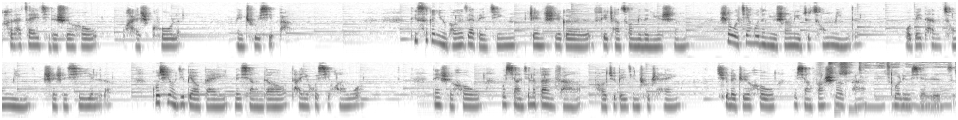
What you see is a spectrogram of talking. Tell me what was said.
和他在一起的时候，我还是哭了，没出息吧？第四个女朋友在北京，真是个非常聪明的女生，是我见过的女生里最聪明的。我被她的聪明深深吸引了，鼓起勇气表白，没想到她也会喜欢我。那时候，我想尽了办法跑去北京出差。去了之后，又想方设法多留些日子，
